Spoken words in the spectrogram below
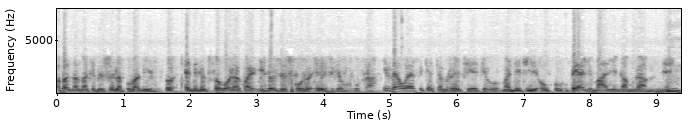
abazali bakhe besela bobabini so and bekusokola kwa into zesikolo ezi ke ngoku bra. If there were to get them rated mandithi u- u- upeya le mali yenkamnkam ne. Mm.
